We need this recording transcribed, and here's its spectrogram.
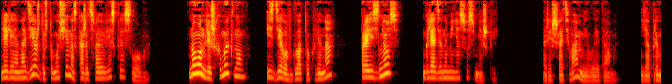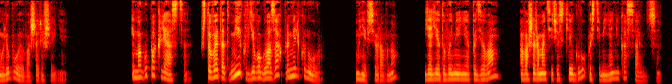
лелея надежду, что мужчина скажет свое веское слово. Но он лишь хмыкнул и, сделав глоток вина, произнес, глядя на меня с усмешкой. «Решать вам, милые дамы. Я приму любое ваше решение. И могу поклясться, что в этот миг в его глазах промелькнуло. Мне все равно. Я еду в имение по делам, а ваши романтические глупости меня не касаются.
